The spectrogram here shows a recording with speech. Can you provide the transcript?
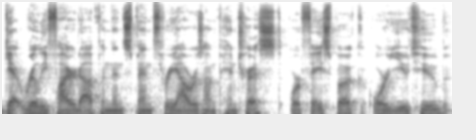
get really fired up and then spend three hours on Pinterest or Facebook or YouTube.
